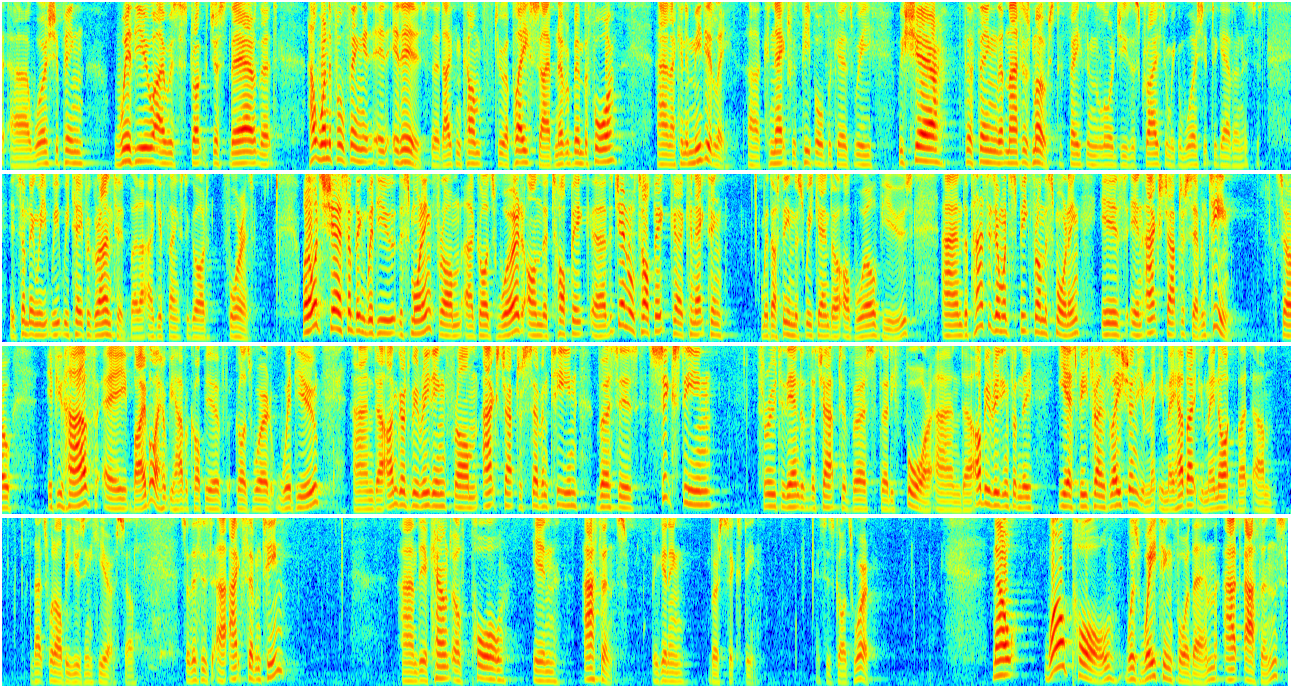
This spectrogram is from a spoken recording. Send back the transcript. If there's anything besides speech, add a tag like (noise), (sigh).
weekend uh, worshiping with you. I was struck just there that how wonderful thing it, it, it is that I can come to a place I've never been before and I can immediately uh, connect with people because we, we share the thing that matters most faith in the Lord Jesus Christ and we can worship together. And it's just it's something we, we, we take for granted, but I give thanks to God for it. Well, I want to share something with you this morning from uh, God's Word on the topic, uh, the general topic uh, connecting with our theme this weekend of, of worldviews. And the passage I want to speak from this morning is in Acts chapter 17. So, if you have a Bible, I hope you have a copy of God's Word with you. And uh, I'm going to be reading from Acts chapter 17, verses 16 through to the end of the chapter, verse 34. And uh, I'll be reading from the ESV translation. You may, you may have that, you may not, but um, that's what I'll be using here. So, so this is uh, Acts 17 and the account of Paul in Athens, beginning verse 16. This is God's word. Now, while Paul was waiting for them at Athens,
